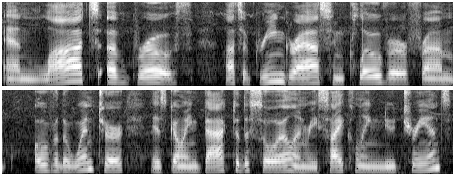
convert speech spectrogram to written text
and lots of growth. Lots of green grass and clover from over the winter is going back to the soil and recycling nutrients.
